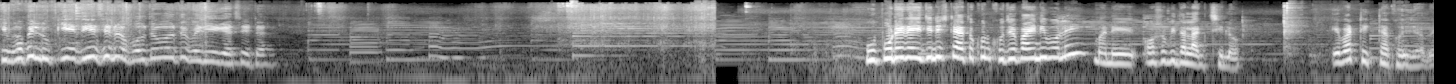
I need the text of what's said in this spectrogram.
কীভাবে লুকিয়ে দিয়েছে না বলতে বলতে বেরিয়ে গেছে এটা। উপরের এই জিনিসটা এতক্ষণ খুঁজে পাইনি বলেই মানে অসুবিধা লাগছিল। এবার ঠিকঠাক হয়ে যাবে।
